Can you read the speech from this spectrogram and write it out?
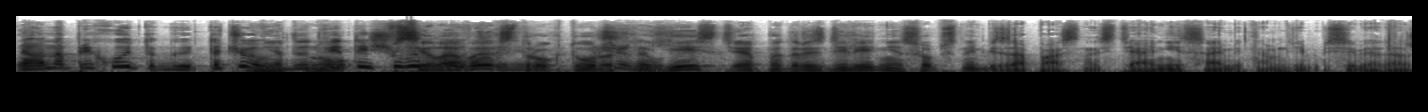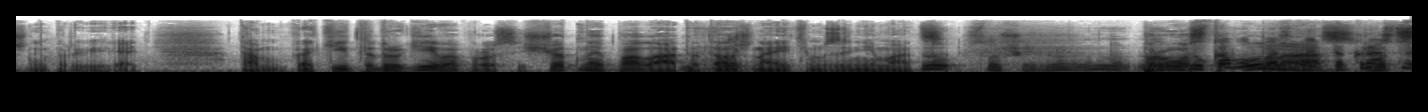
а она приходит и говорит, а что, Нет, ну, 2000 в силовых выплатили? структурах Что есть э, подразделения собственной безопасности. Они сами там себя должны проверять. Там какие-то другие вопросы. Счетная палата Вот. должна этим заниматься. Ну, слушай, ну, ну, ну, Просто ну, кого у позвать-то? нас- вот Красную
